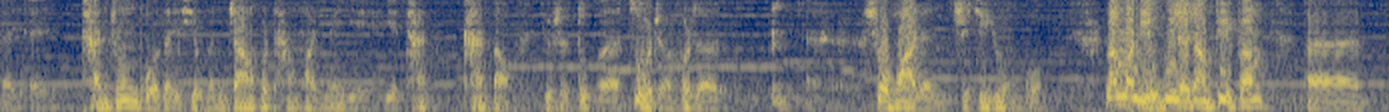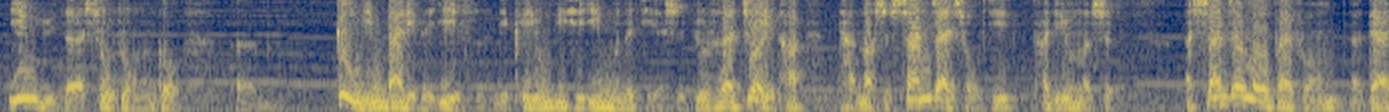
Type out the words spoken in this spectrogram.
呃呃谈中国的一些文章或谈话里面也也谈看到，就是读呃作者或者呃。说话人直接用过，那么你为了让对方呃英语的受众能够呃更明白你的意思，你可以用一些英文的解释。比如说在这里他谈到是山寨手机，他就用的是 a 山寨 mobile phone that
